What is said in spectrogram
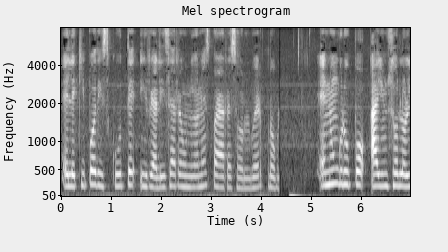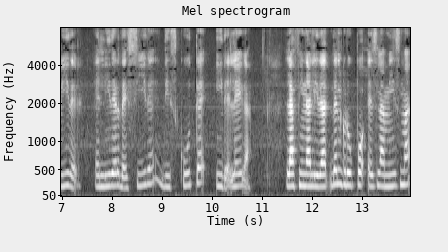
El equipo discute y realiza reuniones para resolver problemas. En un grupo hay un solo líder. El líder decide, discute y delega. La finalidad del grupo es la misma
